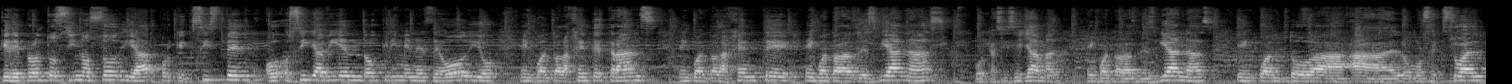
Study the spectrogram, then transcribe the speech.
que de pronto sí nos odia porque existen o, o sigue habiendo crímenes de odio en cuanto a la gente trans, en cuanto a la gente, en cuanto a las lesbianas, porque así se llaman, en cuanto a las lesbianas, en cuanto al homosexual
